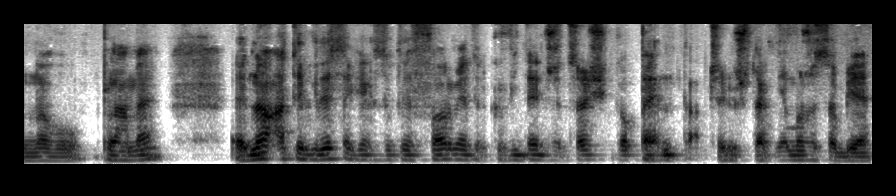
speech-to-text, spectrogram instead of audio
nową plamę. No a Tygrysek jak zwykle w formie, tylko widać, że coś go pęta, czy już tak nie może sobie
